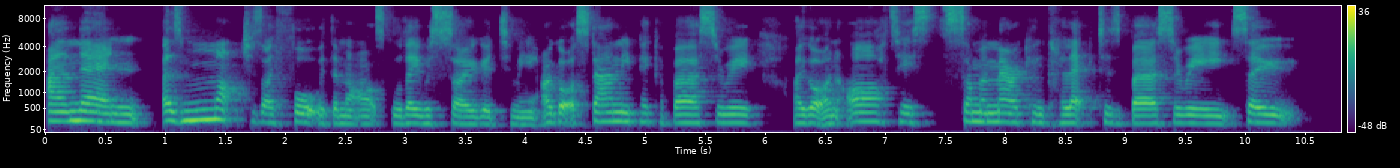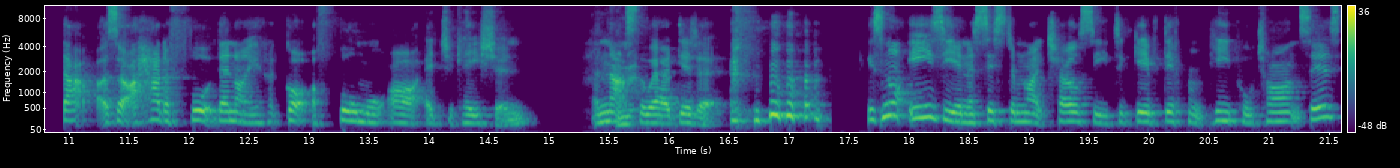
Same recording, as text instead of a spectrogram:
And then, as much as I fought with them at art school, they were so good to me. I got a Stanley Picker bursary. I got an artist, some American collectors bursary. So that, so I had a for, then I had got a formal art education, and that's And- the way I did it. it's not easy in a system like Chelsea to give different people chances.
